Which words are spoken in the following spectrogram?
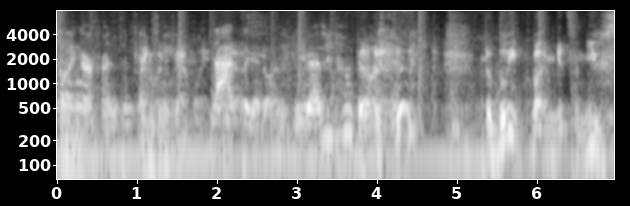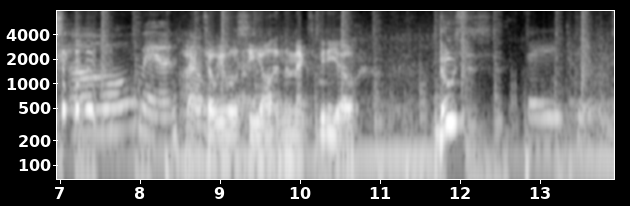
telling our friends and family. friends and family. That's Yes. a good one. You guys are not good the bleep button gets some use. Oh man. All right, Oh so we will God. see y'all in the next video. Deuces. Stay tuned.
